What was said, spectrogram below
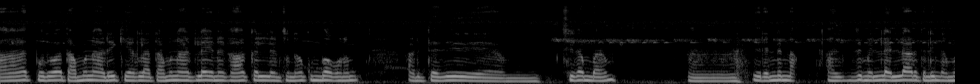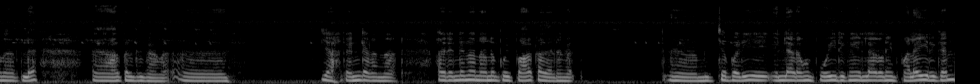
அதனால் பொதுவாக தமிழ்நாடு கேரளா தமிழ்நாட்டில் எனக்கு ஆக்கள் இல்லைன்னு சொன்னால் கும்பகோணம் அடுத்தது சிதம்பரம். இது ரெண்டும் தான். அது மெல்ல எல்லா இடத்துலையும் தமிழ்நாட்டில் ஆக்கள் இருக்காங்க. யா ரெண்டு இடம் தான். அது ரெண்டும் தான் நானும் போய் பார்க்காத இடங்கள். மிச்சப்படி எல்லா இடமும் போயிருக்கேன் எல்லாரோடையும் பழகிருக்கேன்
